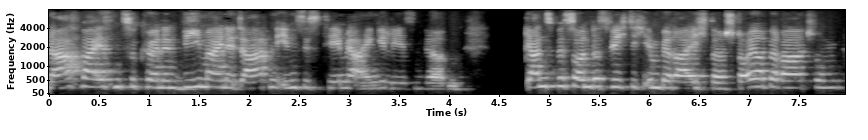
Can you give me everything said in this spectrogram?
nachweisen zu können, wie meine Daten in Systeme eingelesen werden. Ganz besonders wichtig im Bereich der Steuerberatung,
